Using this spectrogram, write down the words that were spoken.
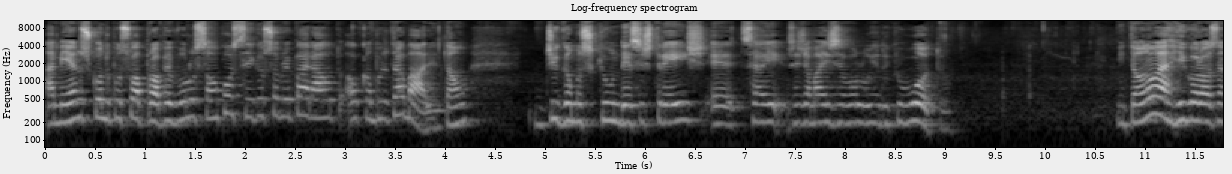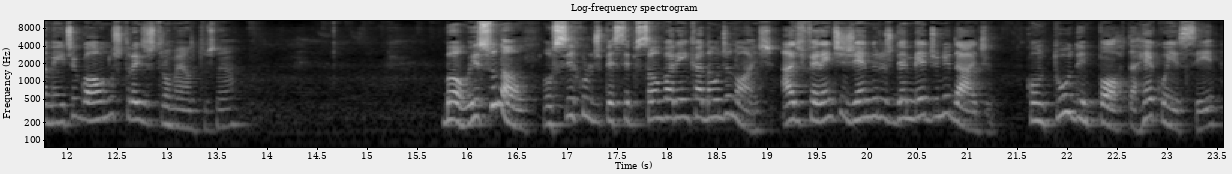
A menos quando por sua própria evolução consiga sobreparar ao, ao campo de trabalho. Então, digamos que um desses três é, seja mais evoluído que o outro. Então não é rigorosamente igual nos três instrumentos, né? Bom, isso não. O círculo de percepção varia em cada um de nós. Há diferentes gêneros de mediunidade. Contudo, importa reconhecer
